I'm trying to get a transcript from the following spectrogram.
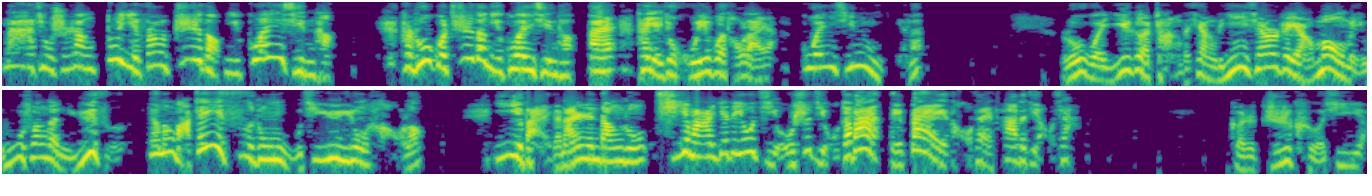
那就是让对方知道你关心他。他如果知道你关心他，哎，他也就回过头来呀关心你了。如果一个长得像林仙这样貌美无双的女子，要能把这四种武器运用好了。一百个男人当中，起码也得有九十九个半得拜倒在他的脚下。可是只可惜呀，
